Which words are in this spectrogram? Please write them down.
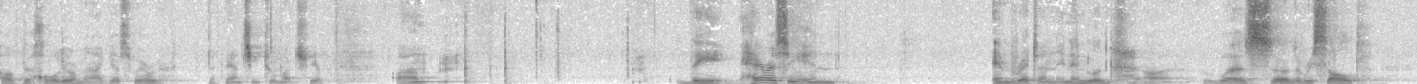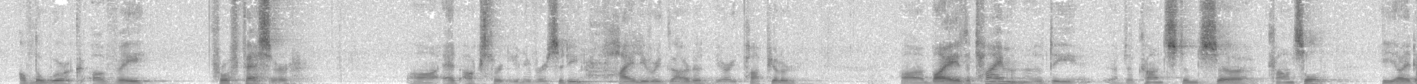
of the Holy Roman. I guess we're advancing too much here. Um, the heresy in, in Britain, in England, uh, was uh, the result of the work of a professor uh, at Oxford University, highly regarded, very popular. Uh, by the time of the, of the Constance uh, Council, he had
